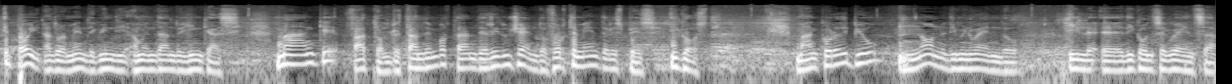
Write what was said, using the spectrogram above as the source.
E poi naturalmente quindi aumentando gli incassi, ma anche, fatto altrettanto importante, riducendo fortemente le spese, i costi, ma ancora di più non diminuendo il, eh, di conseguenza,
